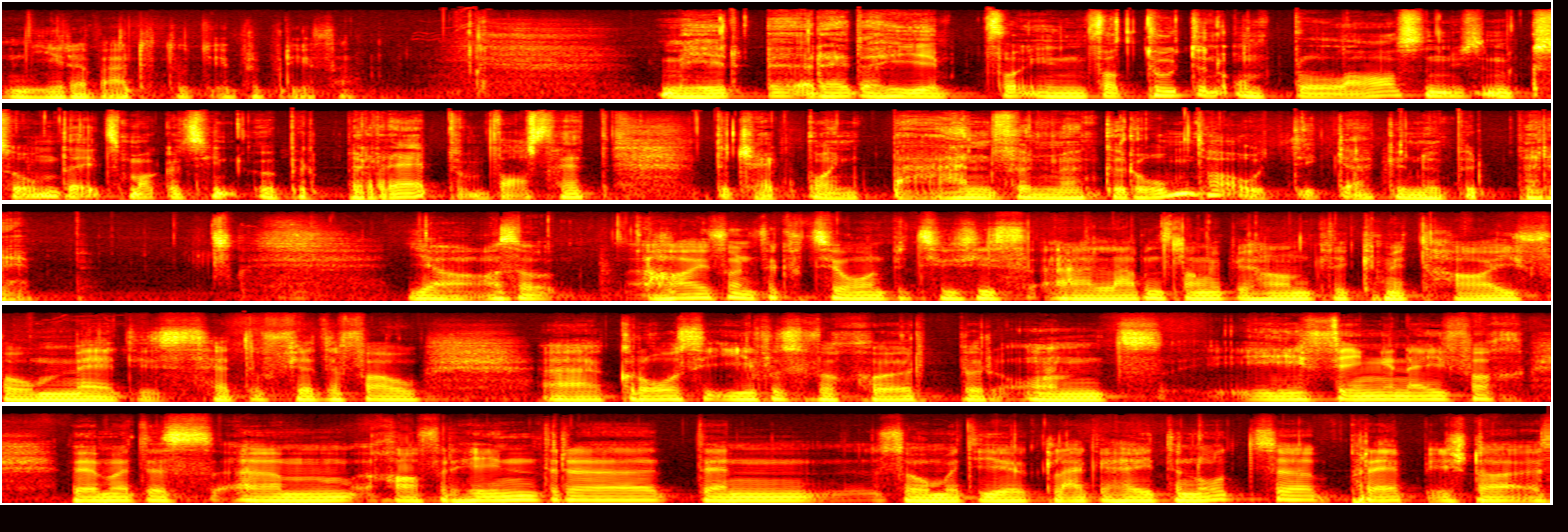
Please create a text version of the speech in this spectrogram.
Nierenwerte überprüfen. Wir reden hier von, von Tuten und Blasen in unserem Gesundheitsmagazin über PrEP. Was hat der Checkpoint Bern für eine Grundhaltung gegenüber PrEP? Ja, also HIV-Infektion bzw. Äh, lebenslange Behandlung mit HIV-Medis hat auf jeden Fall äh, grossen Einfluss auf den Körper und ich finde einfach, wenn man das ähm, kann verhindern kann, dann soll man die Gelegenheiten nutzen. PrEP ist da ein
